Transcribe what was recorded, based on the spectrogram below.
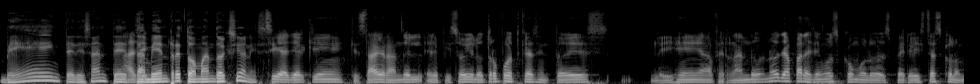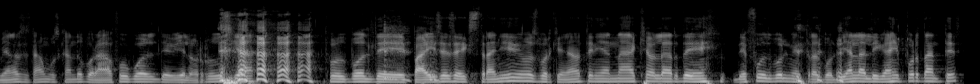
Ve, interesante. También retomando acciones. Sí, ayer que, que estaba grabando el, el episodio del otro podcast, entonces le dije a Fernando, no, ya parecemos como los periodistas colombianos estaban buscando por ahí fútbol de Bielorrusia, fútbol de países extrañísimos, porque ya no tenían nada que hablar de, de fútbol mientras volvían las ligas importantes.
